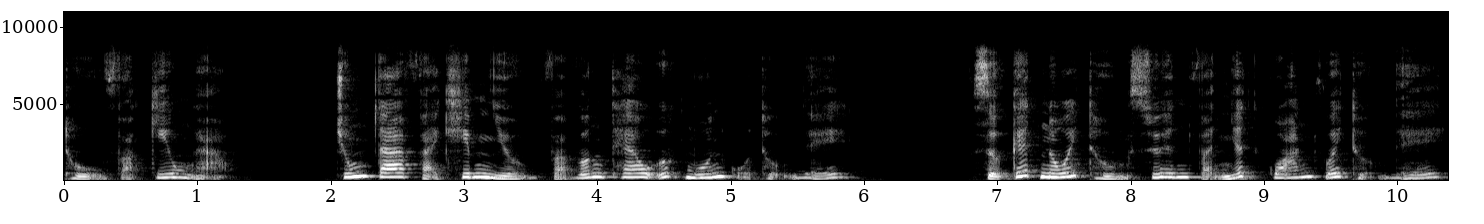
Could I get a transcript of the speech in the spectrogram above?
thù và kiêu ngạo chúng ta phải khiêm nhường và vâng theo ước muốn của thượng đế. Sự kết nối thường xuyên và nhất quán với thượng đế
